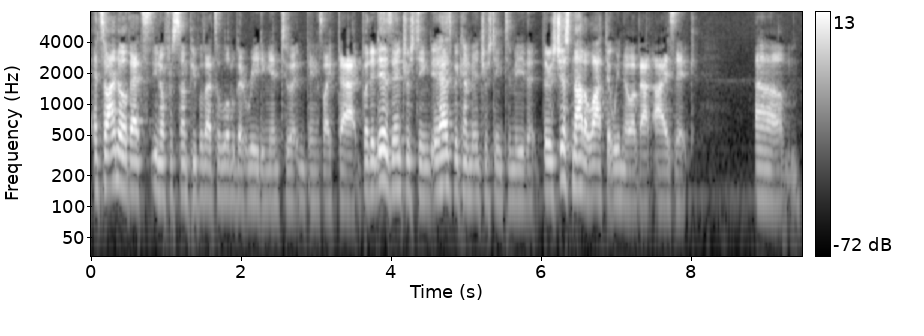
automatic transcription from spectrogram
and so I know that's you know for some people that's a little bit reading into it and things like that. But it is interesting. It has become interesting to me that there's just not a lot that we know about Isaac. Um,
